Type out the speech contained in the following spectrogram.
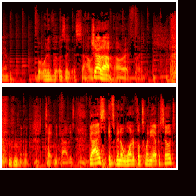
Yeah. But what if it was like a salad? Shut up. All right, fine. technicalities. Guys, it's been a wonderful 20 episodes.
